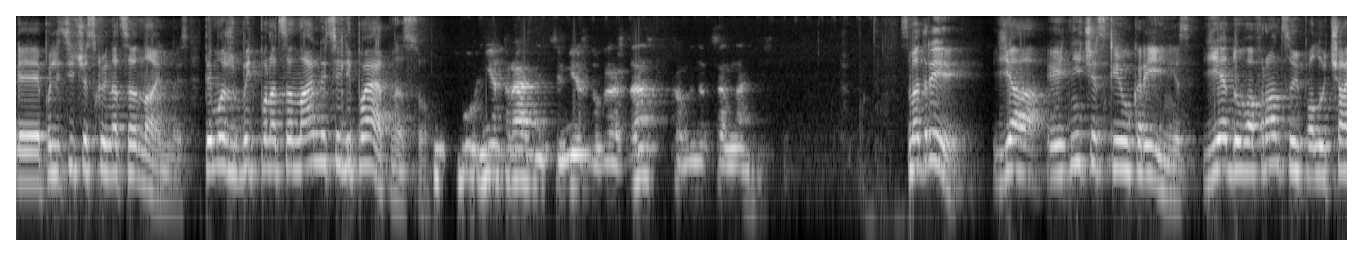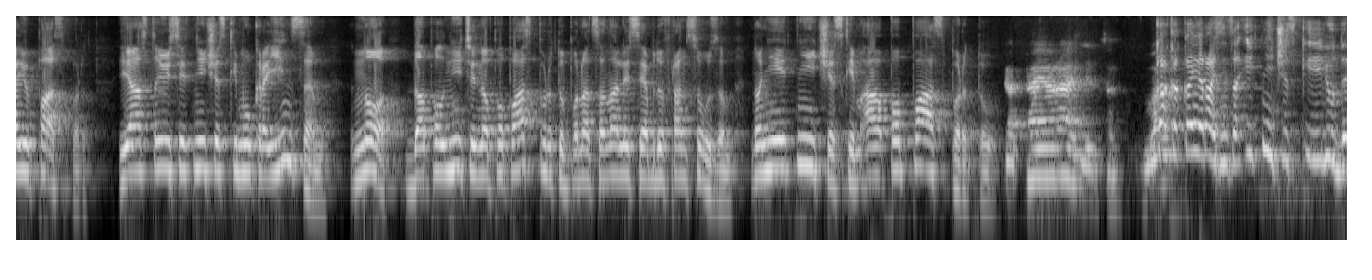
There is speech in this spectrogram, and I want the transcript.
э, политическую национальность. Ты можешь быть по национальности или по этносу. Нет разницы между гражданством и национальностью. Смотри, я этнический украинец, еду во Францию и получаю паспорт. Я остаюсь этническим украинцем, но дополнительно по паспорту, по национальности я буду французом. Но не этническим, а по паспорту. Какая разница? Как, какая разница? Этнические люди,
